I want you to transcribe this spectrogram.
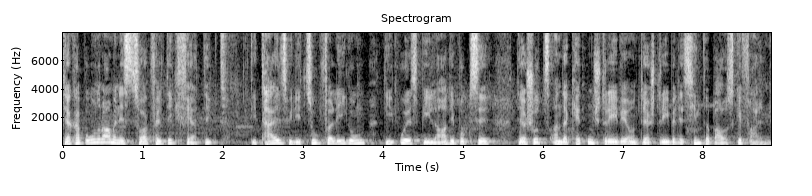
Der Carbonrahmen ist sorgfältig fertigt. Details wie die Zugverlegung, die USB-Ladebuchse, der Schutz an der Kettenstrebe und der Strebe des Hinterbaus gefallen.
